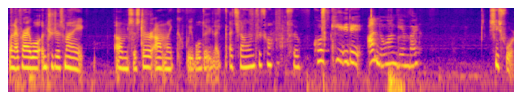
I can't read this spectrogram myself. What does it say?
whenever I will introduce my um sister and like we will do like a challenge or something. So Cause Kitty, I know I'm getting back. she's four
